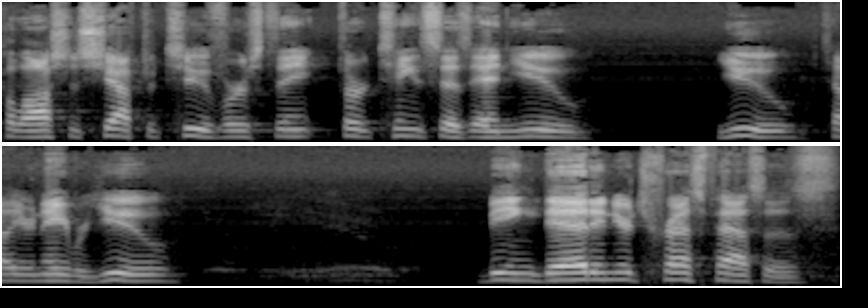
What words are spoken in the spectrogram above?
Colossians chapter 2, verse 13 says, And you, you, tell your neighbor, you, being dead in your trespasses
